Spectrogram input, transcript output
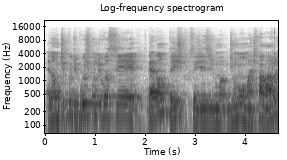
é um tipo de busca onde você pega um texto, seja de uma, de uma ou mais palavras,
